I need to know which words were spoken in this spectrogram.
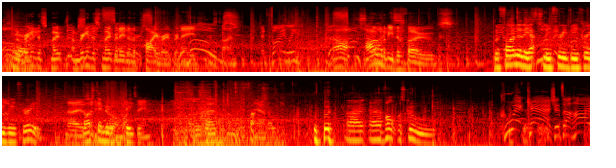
I'm bringing the smoke. I'm bringing the smoke grenade and the pyro grenade this time. And finally, the Oh, I want to be the socialites. Vogues. We're finally actually 3v3v3. No, there's Last only game two we on were one three- team. Was there? Fuck's Yeah. sake. Alright, uh, Vault, let's go. Quick cash! It's a high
